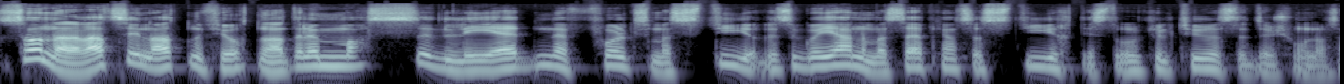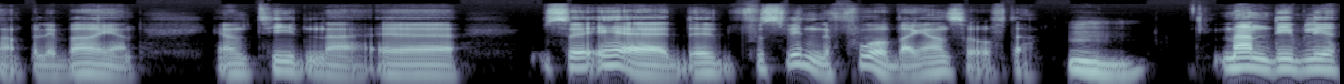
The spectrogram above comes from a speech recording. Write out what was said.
sånn har det vært siden 1814. At det er masse ledende folk som har styrt Hvis du går gjennom og ser på hvem som har styrt de store kulturinstitusjonene, eksempel i Bergen, gjennom tidene, uh, så er det forsvinnende få bergensere ofte. Mm. Men de blir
